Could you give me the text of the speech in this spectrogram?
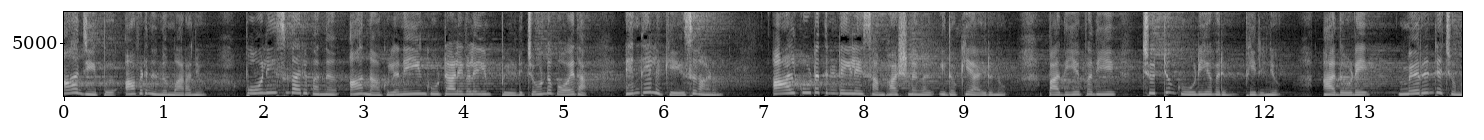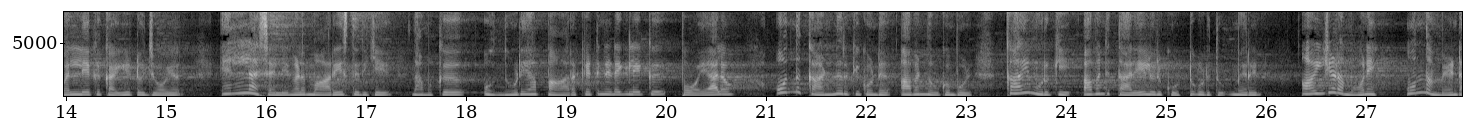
ആ ജീപ്പ് അവിടെ നിന്നും മറഞ്ഞു. പോലീസുകാർ വന്ന് ആ നകുലനെയും കൂട്ടാളികളെയും പിടിച്ചോണ്ട് പോയതാ. എന്തേലും കേസ് കാണും. ആൾക്കൂട്ടത്തിനിടയിലെ സംഭാഷണങ്ങൾ ഇതൊക്കെയായിരുന്നു. പതിയെ പതിയെ ചുറ്റും കൂടിയവരും പിരിഞ്ഞു. അതോടെ മെറിന്റെ ചുമലിലേക്ക് കൈയിട്ടു ജോയൽ. എല്ലാ ശല്യങ്ങളും മാറിയ സ്ഥിതിക്ക് നമുക്ക് ഒന്നുകൂടെ ആ പാറക്കെട്ടിനിടയിലേക്ക് പോയാലോ? ഒന്ന് കണ്ണിറുക്കിക്കൊണ്ട് അവൻ നോക്കുമ്പോൾ കൈ മുറുക്കി അവന്റെ തലയിൽ ഒരു കൊട്ടുകൊടുത്തു മെറിൻ. അയ്യട മോനെ ഒന്നും വേണ്ട.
